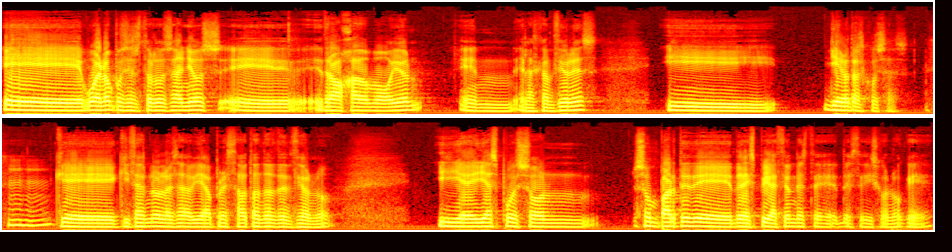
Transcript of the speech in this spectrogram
Eh, bueno, pues estos dos años eh, he trabajado mogollón en, en las canciones y, y en otras cosas que quizás no les había prestado tanta atención, ¿no? Y ellas pues son, son parte de, de la inspiración de este, de este disco, ¿no? Que,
